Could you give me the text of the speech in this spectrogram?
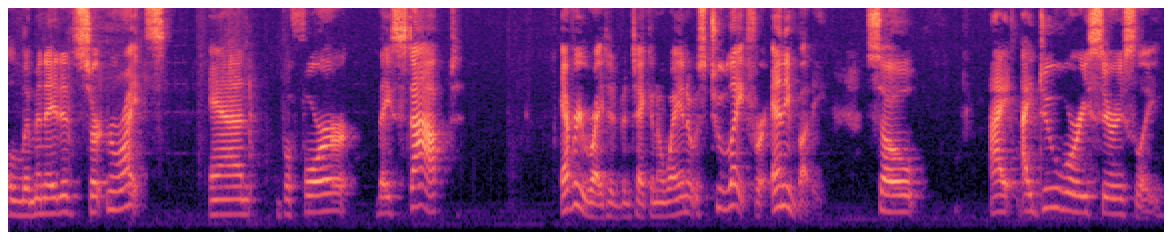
eliminated certain rights. And before they stopped, every right had been taken away, and it was too late for anybody. So I, I do worry seriously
